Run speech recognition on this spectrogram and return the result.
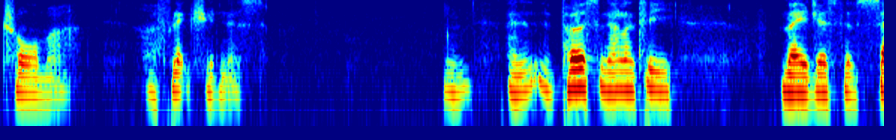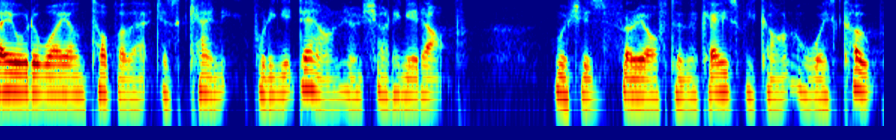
trauma, afflictedness. Mm. And the personality may just have sailed away on top of that, just can putting it down, you know, shutting it up, which is very often the case. We can't always cope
